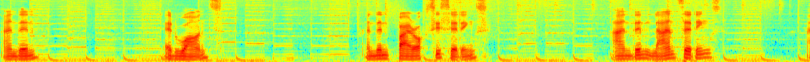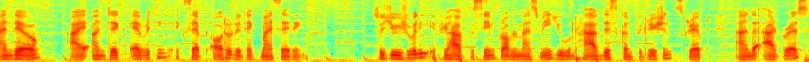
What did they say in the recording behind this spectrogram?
And then advanced and then proxy settings and then LAN settings and there I untick everything except auto detect my settings. So usually if you have the same problem as me you would have this configuration script and the address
